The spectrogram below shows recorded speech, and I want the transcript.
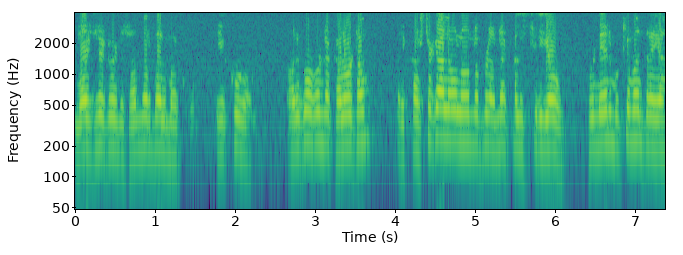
నడిచినటువంటి సందర్భాలు మాకు ఎక్కువ. అనుకోకుండా కలవటం మరి కష్టకాలంలో ఉన్నప్పుడు అన్న కలిసి తిరిగాం. ఇప్పుడు నేను ముఖ్యమంత్రి అయ్యా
